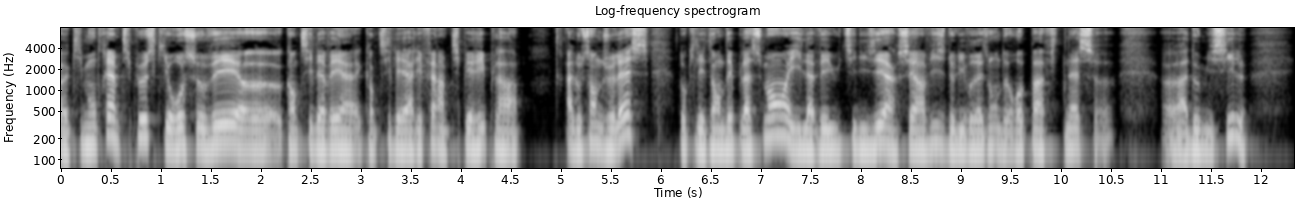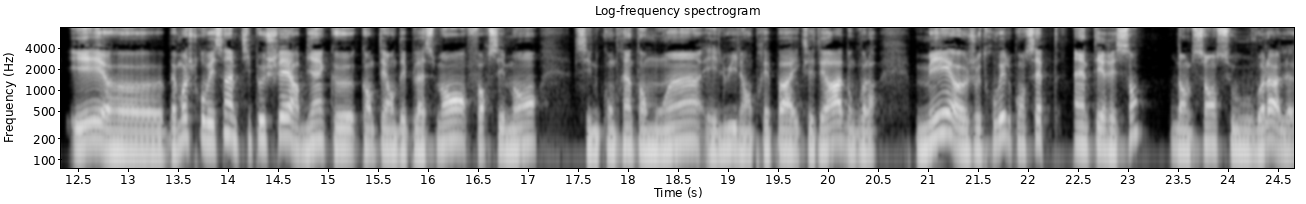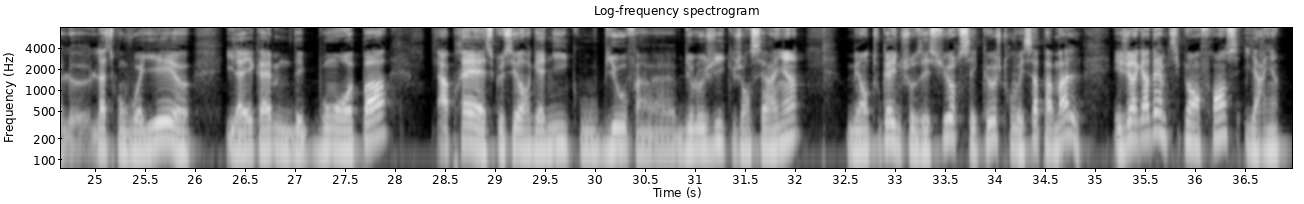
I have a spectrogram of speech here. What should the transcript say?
euh, qui montrait un petit peu ce qu'il recevait euh, quand il avait quand il est allé faire un petit périple à à Los Angeles, donc il était en déplacement et il avait utilisé un service de livraison de repas fitness euh, euh, à domicile. Et euh, ben moi je trouvais ça un petit peu cher, bien que quand tu es en déplacement, forcément c'est une contrainte en moins, et lui il est en prépa, etc. Donc voilà. Mais je trouvais le concept intéressant, dans le sens où voilà, là ce qu'on voyait, il avait quand même des bons repas. Après, est-ce que c'est organique ou bio, enfin biologique, j'en sais rien. Mais en tout cas, une chose est sûre, c'est que je trouvais ça pas mal. Et j'ai regardé un petit peu en France, il y a rien.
